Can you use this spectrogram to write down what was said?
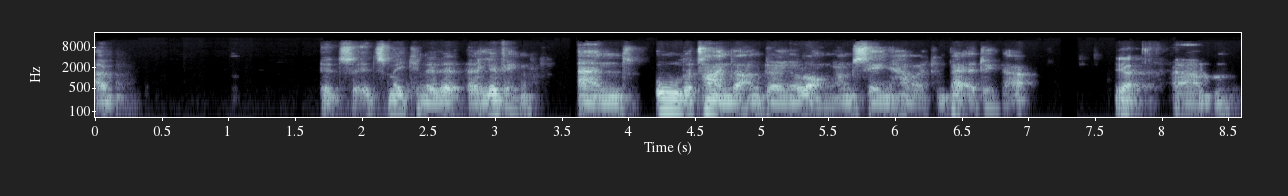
um, it's it's making a, a living and all the time that i'm going along i'm seeing how i can better do that Yeah. um,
